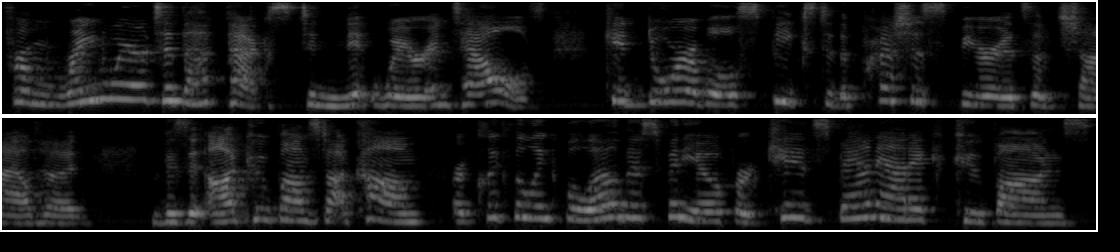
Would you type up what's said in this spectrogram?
From rainwear to backpacks to knitwear and towels, Kidorable speaks to the precious spirits of childhood. Visit oddcoupons.com or click the link below this video for Kids Fanatic coupons.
